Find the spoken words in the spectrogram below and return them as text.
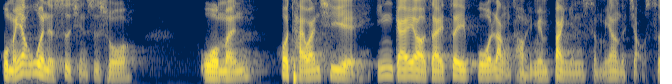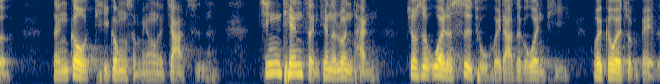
我们要问的事情是说，我们或台湾企业应该要在这一波浪潮里面扮演什么样的角色，能够提供什么样的价值？今天整天的论坛就是为了试图回答这个问题，为各位准备的。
